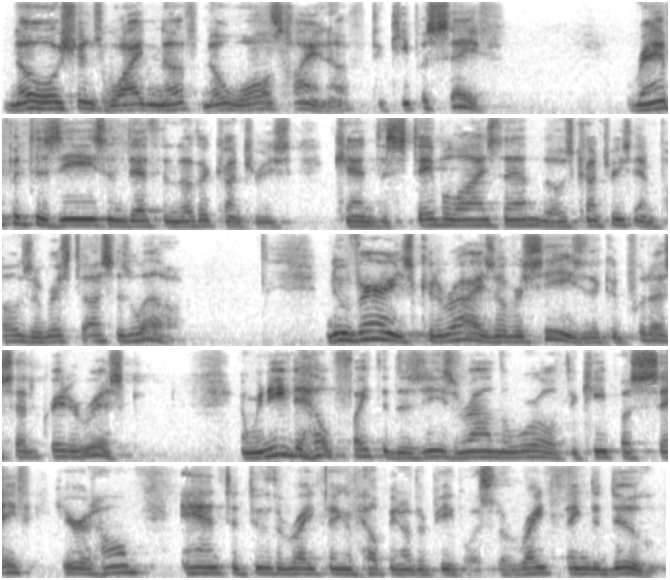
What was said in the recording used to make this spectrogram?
No oceans wide enough, no walls high enough to keep us safe. Rampant disease and death in other countries can destabilize them, those countries, and pose a risk to us as well. New variants could arise overseas that could put us at greater risk. And we need to help fight the disease around the world to keep us safe here at home and to do the right thing of helping other people. It's the right thing to do.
